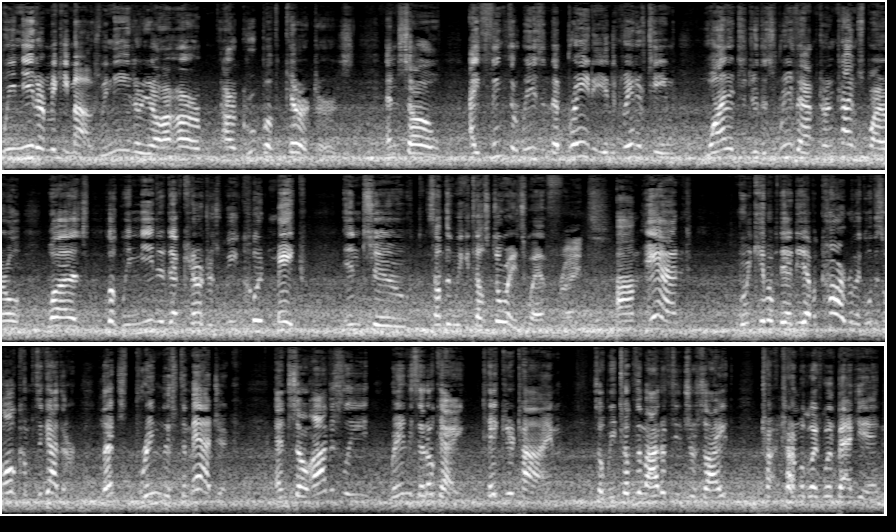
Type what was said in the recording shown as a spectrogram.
we need our Mickey Mouse. We need you know, our, our our group of characters. And so I think the reason that Brady and the creative team wanted to do this revamp during Time Spiral was, look, we needed to have characters we could make into something we could tell stories with. Right. Um, and when we came up with the idea of a card, we're like, well, this all comes together. Let's bring this to Magic. And so obviously, Randy said, okay, take your time. So we took them out of Future Sight. McGuire went back in.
